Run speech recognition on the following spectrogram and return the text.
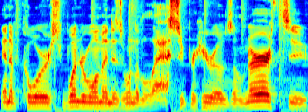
and of course, Wonder Woman is one of the last superheroes on Earth to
